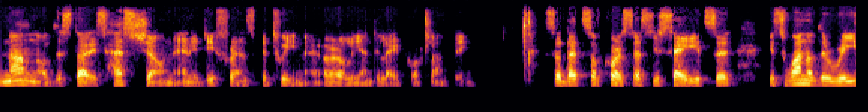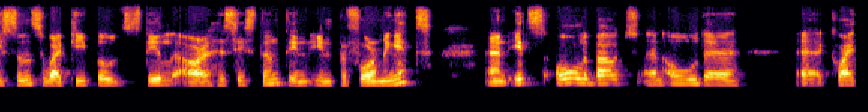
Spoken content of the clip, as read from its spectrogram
none of the studies has shown any difference between early and delayed cord clamping. So that's of course, as you say, it's a it's one of the reasons why people still are hesitant in in performing it, and it's all about an old. Uh, uh, quite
